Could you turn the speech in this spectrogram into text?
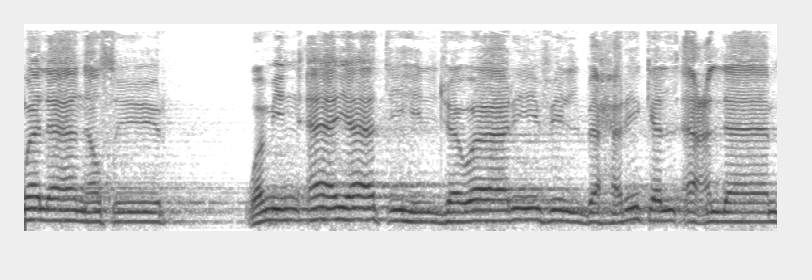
ولا نصير ومن آياته الجواري في البحر كالأعلام.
